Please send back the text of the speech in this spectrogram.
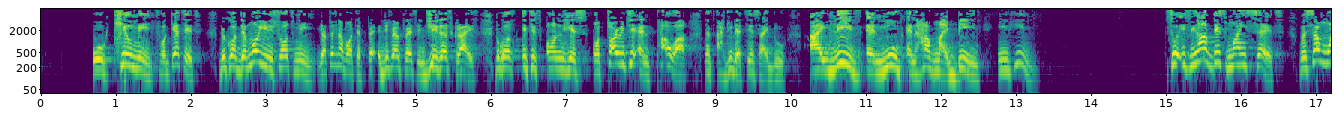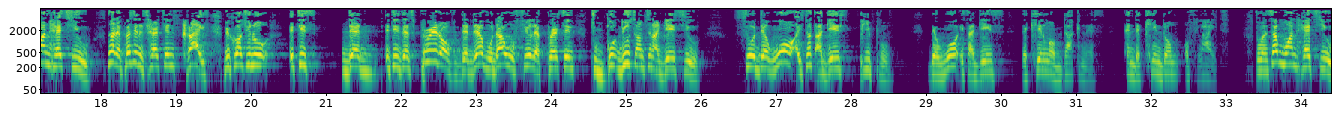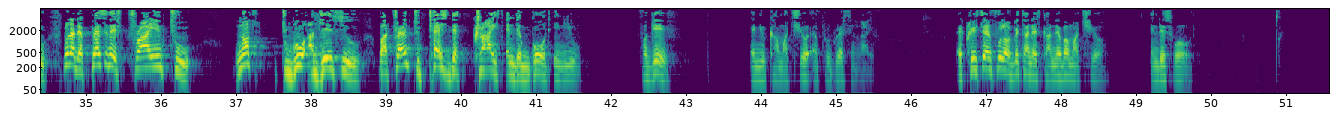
will kill me, forget it. Because the more you insult me, you are talking about a, a, different person, Jesus Christ. Because it is on his authority and power that I do the things I do. I live and move and have my being in him. So if you have this mindset, when someone hurts you, not the person is hurting Christ. Because you know, it is the, it is the spirit of the devil that will feel a person to go do something against you. So the war is not against people. The war is against the kingdom of darkness and the kingdom of light. So when someone hurts you, know that the person is trying to not to go against you, but trying to test the Christ and the God in you. Forgive, and you can mature and progress in life. A Christian full of bitterness can never mature in this world.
